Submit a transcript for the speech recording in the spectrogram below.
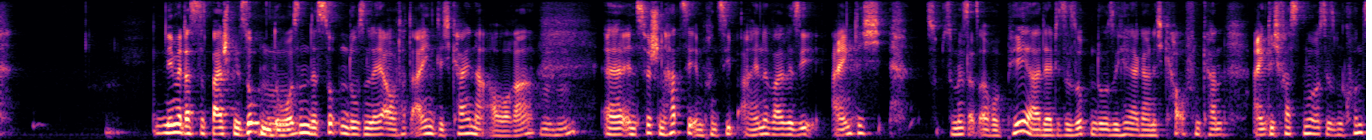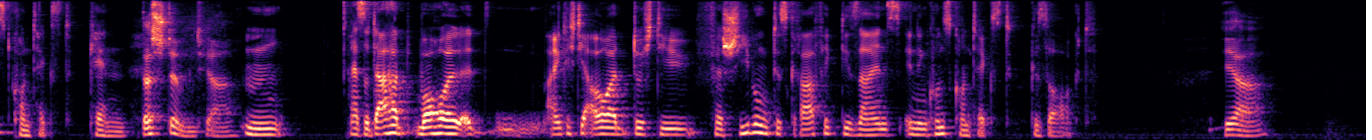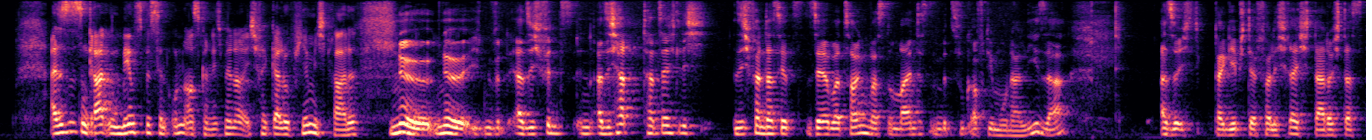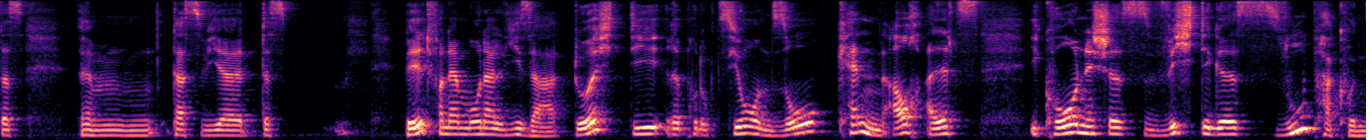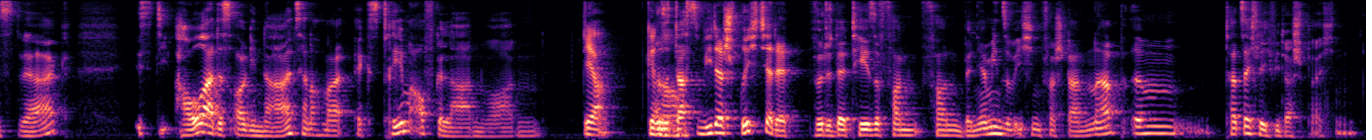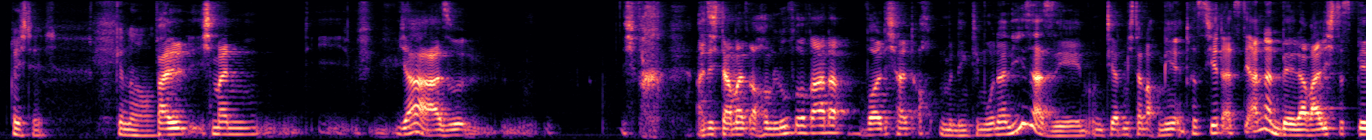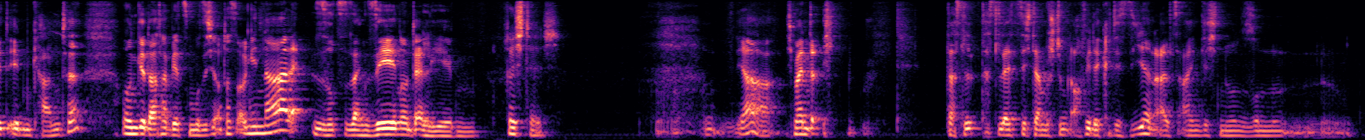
nehmen wir das, das Beispiel Suppendosen. Mhm. Das Suppendosen-Layout hat eigentlich keine Aura. Mhm. Äh, inzwischen hat sie im Prinzip eine, weil wir sie eigentlich, zumindest als Europäer, der diese Suppendose hier ja gar nicht kaufen kann, eigentlich fast nur aus diesem Kunstkontext kennen. Das stimmt, ja. Also da hat Warhol äh, eigentlich die Aura durch die Verschiebung des Grafikdesigns in den Kunstkontext gesorgt. Ja. Also es ist gerade ein ganz bisschen unausgegangen. Ich meine, ich vergaloppiere mich gerade. Nö, nö. Ich, also ich finde, also ich hatte tatsächlich, also ich fand das jetzt sehr überzeugend, was du meintest in Bezug auf die Mona Lisa. Also ich, da gebe ich dir völlig recht. Dadurch, dass das, ähm, dass wir das Bild von der Mona Lisa durch die Reproduktion so kennen, auch als ikonisches, wichtiges Superkunstwerk, ist die Aura des Originals ja nochmal extrem aufgeladen worden. Ja, genau. Also das widerspricht ja der, würde der These von, von Benjamin, so wie ich ihn verstanden habe, ähm, tatsächlich widersprechen. Richtig, genau. Weil ich meine, ja, also ich war als ich damals auch im Louvre war, da wollte ich halt auch unbedingt die Mona Lisa sehen. Und die hat mich dann auch mehr interessiert als die anderen Bilder, weil ich das Bild eben kannte und gedacht habe, jetzt muss ich auch das Original sozusagen sehen und erleben. Richtig. Ja, ich meine, ich, das, das lässt sich dann bestimmt auch wieder kritisieren als eigentlich nur so eine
